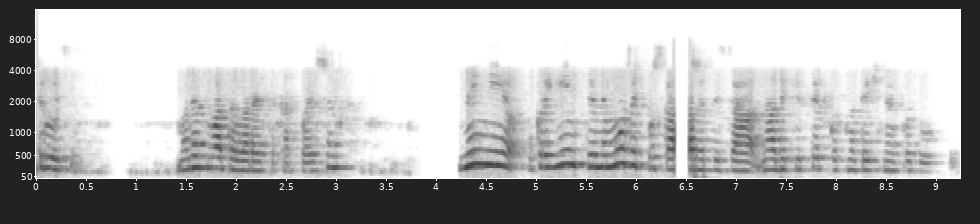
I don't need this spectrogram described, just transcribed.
друзі! Мене звати Лариса Карпишин. Нині українці не можуть поскаржитися на дефіцит косметичної продукції.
